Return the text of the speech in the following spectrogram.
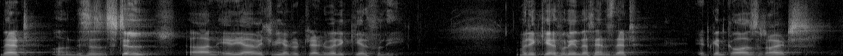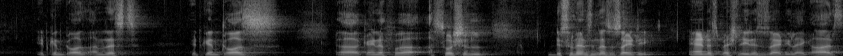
that on, this is still an area which we have to tread very carefully. Very carefully in the sense that it can cause riots, it can cause unrest, it can cause kind of uh, social dissonance in the society, and especially in a society like ours,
